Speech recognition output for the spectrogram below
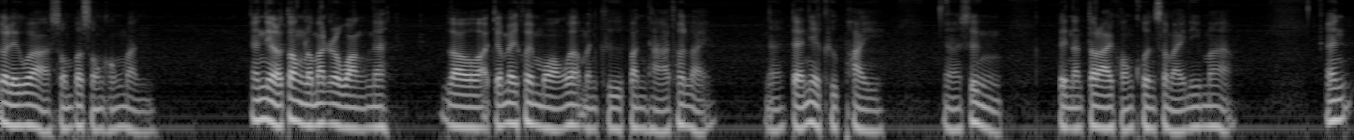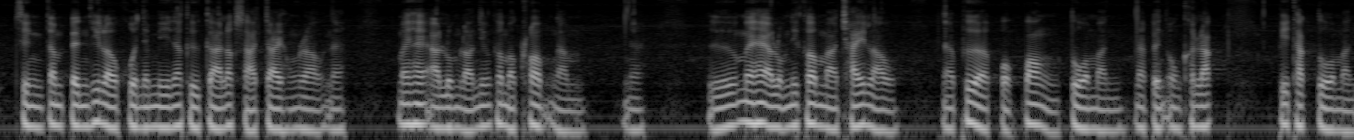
ก็เรียกว่าสมประสงค์ของมันนั่นเนี่ยเราต้องระมัดระวังนะเราอาจจะไม่ค่อยมองว่ามันคือปัญหาเท่าไหร่นะแต่เนี่ยคือภัยนะซึ่ง เป็นอันตรายของคนสมัยนี้มากฉะนั้นสิ่งจำเป็นที่เราควรจะมีนะคือการรักษาใจของเรานะไม่ให้อารมณ์เหล่านี้เข้ามาครอบงำนะหรือไม่ให้อารมณ์นี้เข้ามาใช้เรานะเพื่อปกป้องตัวมันนะเป็นองครักษ์พิทักษ์ตัวมัน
